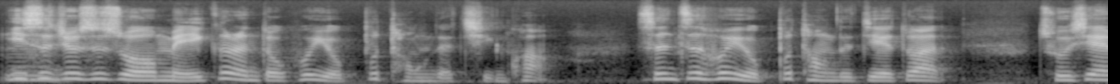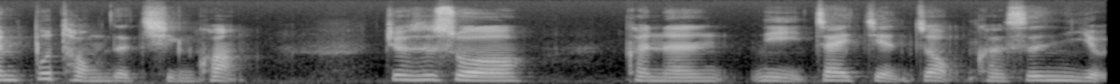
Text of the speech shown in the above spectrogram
意思嗯就是说，每一个人都会有不同的情况，甚至会有不同的阶段出现不同的情况。就是说，可能你在减重，可是你有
